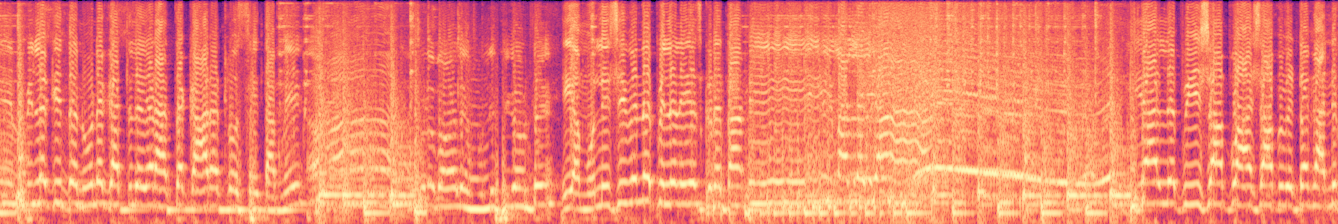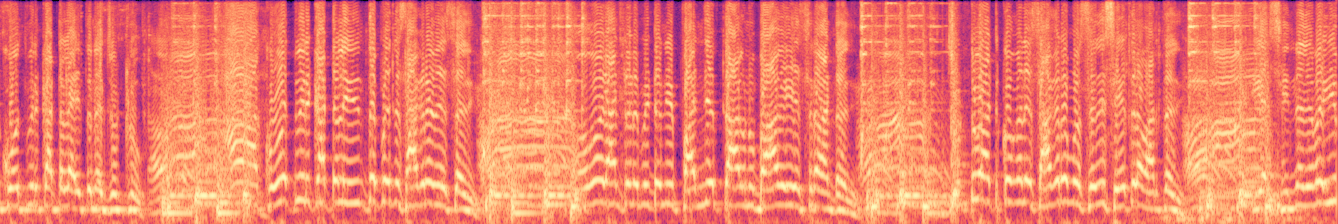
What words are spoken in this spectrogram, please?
ఈ పిల్లకి ఇంత నూనె కట్టలే కానీ అంత కారట్లు వస్తాయి తమ్మి. ముల్లిసిగా ఇక ముల్లి శివన్న పిల్లలు చేసుకునే తమ్మి మల్లయ్య. ఈ షాపు ఆ షాపు పెట్టంగా అన్ని కొత్తిమీర కట్టలు అవుతున్నాయి జుట్లు. ఆ కొత్తిమీర కట్టలు ఇంత పెద్ద సగరం వేస్తుంది. మొగోడు అంటాడు బిడ్డ నీ పని చెప్తే నువ్వు బాగా చేస్తున్నావు అంటది. జుట్టు పట్టుకోగానే సగరం వస్తుంది చేతిలో పడుతుంది. ఇక చిన్నది పోయి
